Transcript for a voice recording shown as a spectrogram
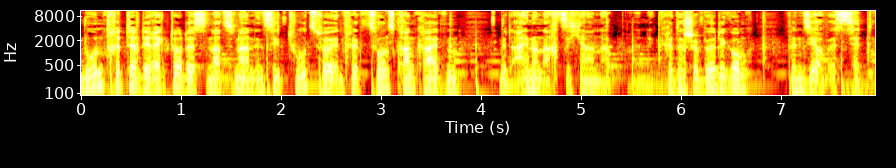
Nun tritt der Direktor des Nationalen Instituts für Infektionskrankheiten mit 81 Jahren ab. Eine kritische Würdigung finden Sie auf sz.de.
